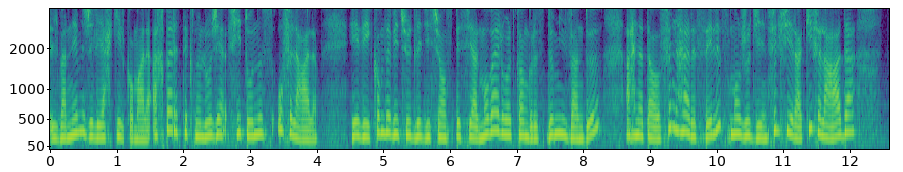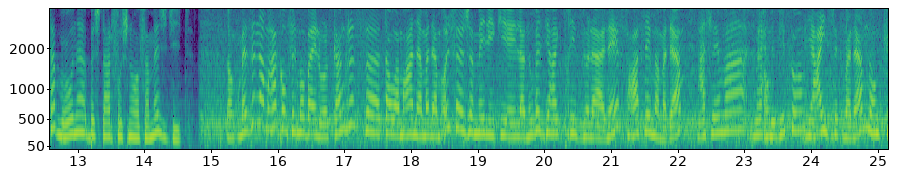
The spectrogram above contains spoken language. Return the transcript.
البرنامج اللي يحكي لكم على أخبار التكنولوجيا في تونس وفي العالم. هذه كم دابيتود ليديسيون سبيسيال موبايل وورد كونغرس 2022 أحنا توا في النهار الثالث موجودين في الفيرة كيف العادة؟ تابعونا باش تعرفوا شنو فما جديد. دونك مازلنا معاكم في الموبايل وورد كونغرس. توا معنا مدام ألفة جمالي كي هي لا نوفيل ديريكتريس دو لا انف عسلامة مدام. عسلامة مرحبا بكم. يعيشك مدام. دونك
